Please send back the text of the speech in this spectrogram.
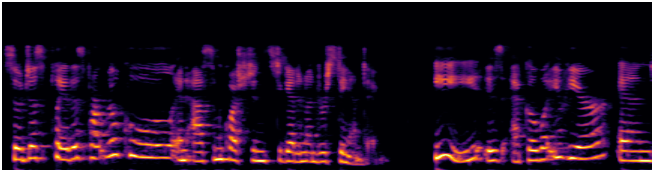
So just play this part real cool and ask some questions to get an understanding. E is echo what you hear. And,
